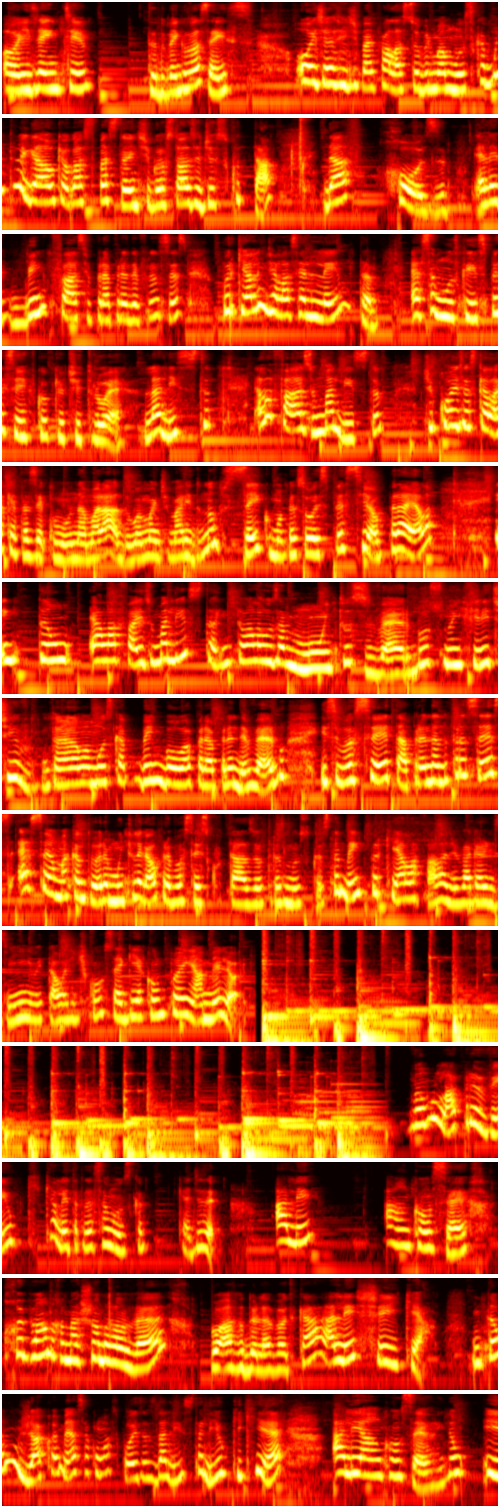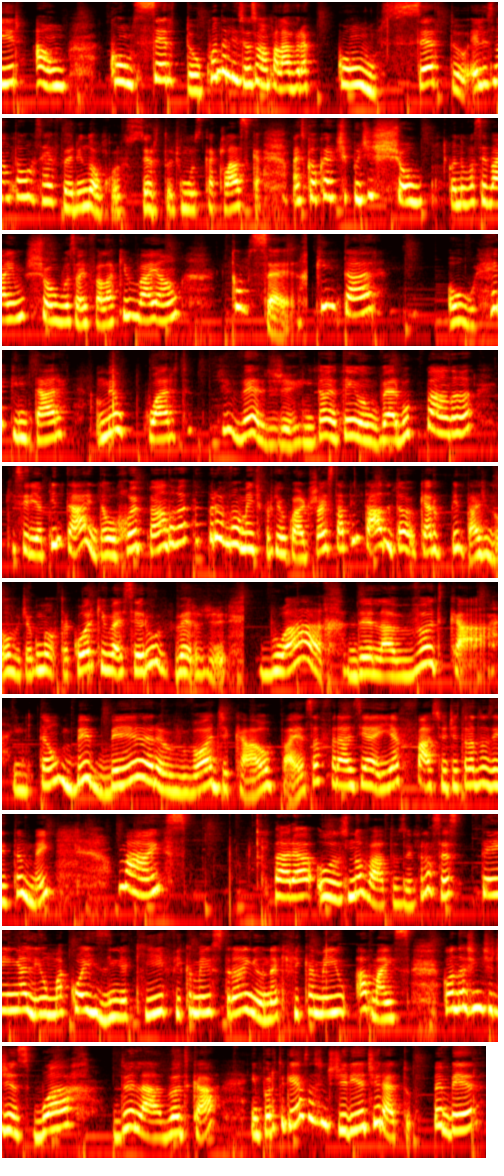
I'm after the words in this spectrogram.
Oi, gente! Tudo bem com vocês? Hoje a gente vai falar sobre uma música muito legal que eu gosto bastante, gostosa de escutar, da Rose. Ela é bem fácil para aprender francês, porque além de ela ser lenta, essa música em específico, que o título é La Liste, ela faz uma lista de coisas que ela quer fazer com o namorado, o amante, o marido, não sei, com uma pessoa especial para ela. Então ela faz uma lista, então ela usa muitos verbos no infinitivo. Então ela é uma música bem boa para aprender verbo. E se você está aprendendo francês, essa é uma cantora muito legal para você escutar as outras músicas também, porque ela fala devagarzinho e tal, a gente consegue acompanhar melhor. Lá para ver o que, que a letra dessa música quer dizer. Aller à un concert, repeindre ma chambre en verre, boire de la vodka, aller chez Ikea. Então já começa com as coisas da lista ali, o que que é aller à un concert. Então ir a um concerto. Quando eles usam a palavra concerto, eles não estão se referindo a um concerto de música clássica, mas qualquer tipo de show. Quando você vai a um show, você vai falar que vai a um concert. Pintar ou repintar meu quarto de verde. Então eu tenho o verbo peindre, que seria pintar, então repeindre, provavelmente porque o quarto já está pintado, então eu quero pintar de novo de alguma outra cor, que vai ser o verde. Boire de la vodka, então beber vodka. Opa, essa frase aí é fácil de traduzir também, mas para os novatos em francês tem ali uma coisinha que fica meio estranho, né? Que fica meio a mais. Quando a gente diz boire de la vodka, em português a gente diria direto beber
